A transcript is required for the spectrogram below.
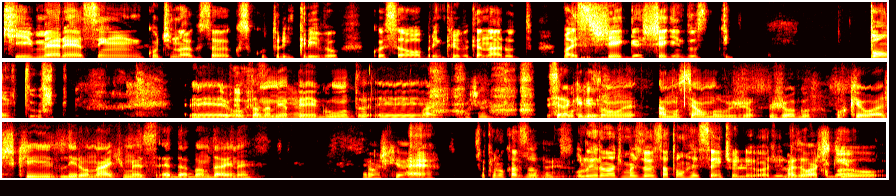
que merecem continuar com essa, com essa cultura incrível, com essa obra incrível que é Naruto. Mas chega, chega, indústria. Ponto. É, eu voltando à minha pergunta, é, Vai, continua. será que eles vão é, anunciar um novo jo- jogo? Porque eu acho que Little Nightmares é da Bandai, né? Eu acho que é. É. Só que no caso, o Little Nightmares 2 tá tão recente, ele, eu acho- Mas eu acho que acabar. o.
